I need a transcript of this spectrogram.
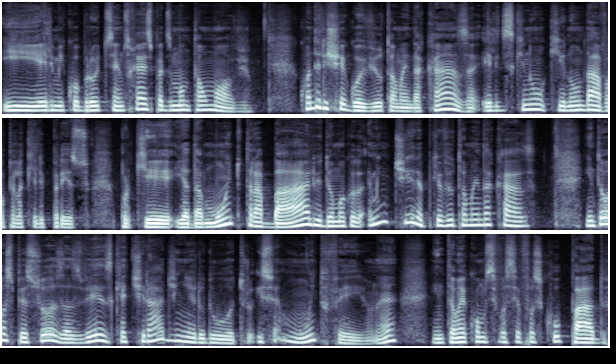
e ele me cobrou 800 reais para desmontar um móvel. Quando ele chegou e viu o tamanho da casa, ele disse que não, que não dava pelo aquele preço, porque ia dar muito trabalho e deu uma coisa. É mentira, porque viu o tamanho da casa. Então as pessoas às vezes querem tirar dinheiro do outro. Isso é muito feio, né? Então é como se você fosse culpado.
